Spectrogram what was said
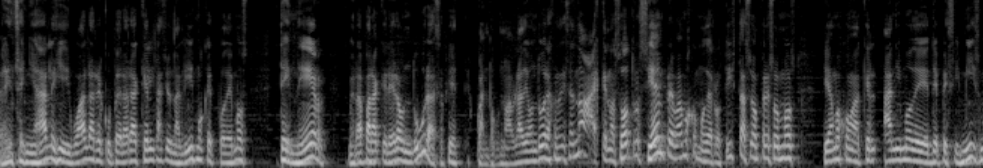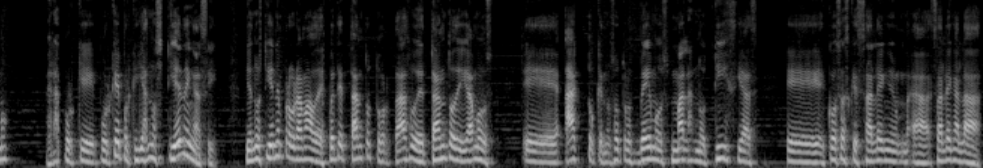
para enseñarles igual a recuperar aquel nacionalismo que podemos tener ¿verdad? Para querer a Honduras. cuando uno habla de Honduras, uno dice, no, es que nosotros siempre vamos como derrotistas, siempre somos, digamos, con aquel ánimo de, pesimismo, ¿verdad? ¿Por qué? ¿Por qué? Porque ya nos tienen así, ya nos tienen programado después de tanto tortazo, de tanto, digamos, eh, acto que nosotros vemos, malas noticias, eh, cosas que salen, salen a, la,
